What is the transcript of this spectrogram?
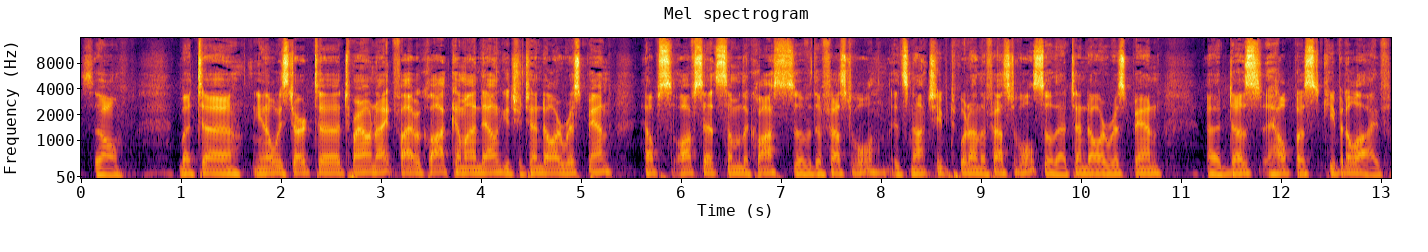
So, but, uh, you know, we start uh, tomorrow night, 5 o'clock. Come on down, get your $10 wristband. Helps offset some of the costs of the festival. It's not cheap to put on the festival, so that $10 wristband uh, does help us keep it alive.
